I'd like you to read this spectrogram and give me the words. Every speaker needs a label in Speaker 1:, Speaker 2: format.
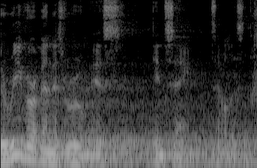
Speaker 1: The reverb in this room is insane. Let's have a listen.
